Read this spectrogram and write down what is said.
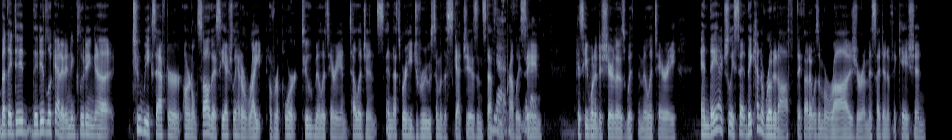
But they did they did look at it, and including uh, two weeks after Arnold saw this, he actually had to write a report to military intelligence, and that's where he drew some of the sketches and stuff yes, you've probably seen because he wanted to share those with the military. And they actually said they kind of wrote it off. They thought it was a mirage or a misidentification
